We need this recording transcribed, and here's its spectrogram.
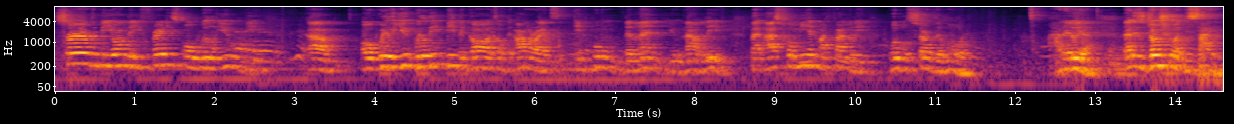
served beyond the Euphrates, or will you be, um, or will you will it be the gods of the Amorites in whom the land you now live? But as for me and my family, we will serve the Lord. Hallelujah. That is Joshua deciding.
